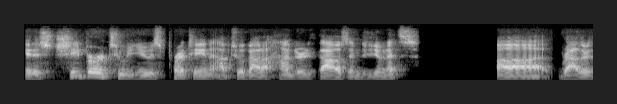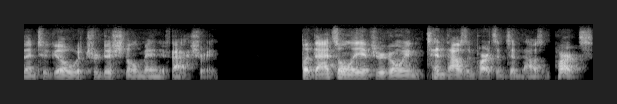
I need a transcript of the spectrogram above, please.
it is cheaper to use printing up to about 100,000 units uh, rather than to go with traditional manufacturing. But that's only if you're going 10,000 parts and 10,000 parts.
